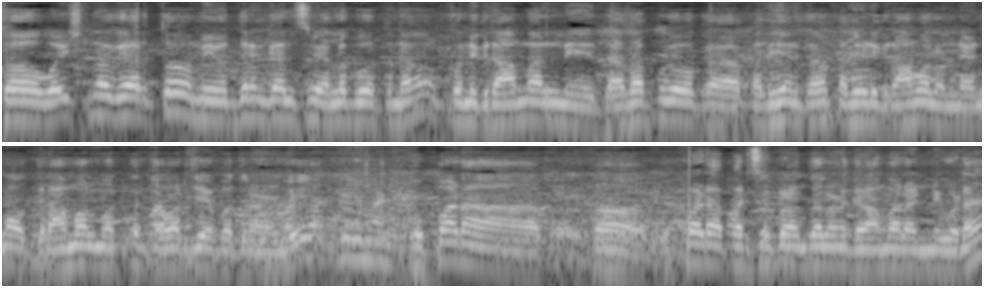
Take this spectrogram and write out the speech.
సో వైష్ణవ్ గారితో మేమిద్దరం కలిసి వెళ్ళబోతున్నాం. కొన్ని గ్రామాలని దాదాపుగా ఒక పదిహేను గ్రామాలు పదిహేడు గ్రామాలు ఉన్నాయండి. ఆ గ్రామాలు మొత్తం కవర్ చేయబోతున్నామండి. ఉప్పాడ ఉప్పాడ పరిసర ప్రాంతాల్లో ఉన్న గ్రామాలన్నీ కూడా.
